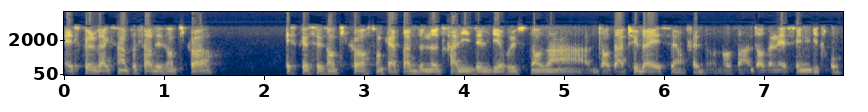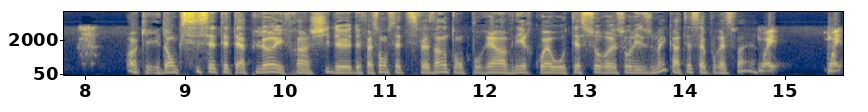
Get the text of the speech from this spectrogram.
est-ce que le vaccin peut faire des anticorps? Est-ce que ces anticorps sont capables de neutraliser le virus dans un, dans un tube à essai, en fait, dans un, dans un essai in vitro? OK. Donc, si cette étape-là est franchie de, de, façon satisfaisante, on pourrait en venir quoi au test sur, sur les humains? Quand est-ce que ça pourrait se faire? Oui. Oui.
